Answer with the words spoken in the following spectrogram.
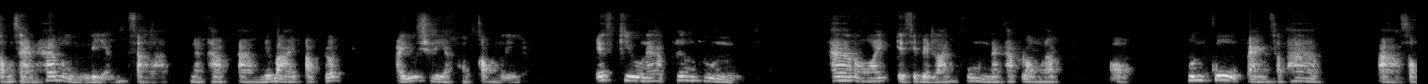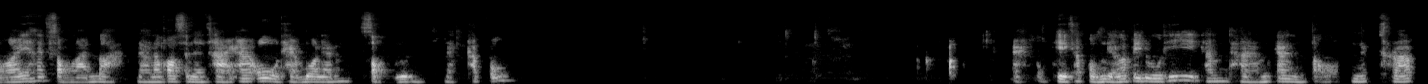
สองแสนห้าหมื่นเหรียญสหรัฐนะครับ ตามนโยบายปรับลดอายุเฉลี่ยของกองเรือ SQ นะครับเพิ่มทุน 571 ล้านหุ้นนะครับรองรับออกหุ้นกู้แปลงสภาพอ่า252 ล้านบาทนะแล้วก็เสนอขาย RO แถมบอลแลนสองรุ่นนะครับผม อะโอเคครับผมเดี๋ยวเราไปดูที่คำถามกันต่อนะครับ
